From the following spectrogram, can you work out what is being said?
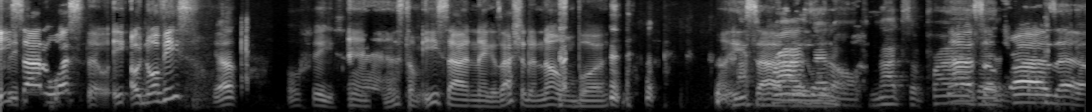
East side or west? uh, Oh, northeast? Yep. North East. Yeah, that's them east side niggas. I should have known, boy. Not east side. surprised at all. Not Not surprised. at all. surprised at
